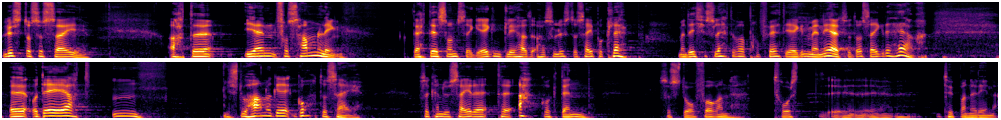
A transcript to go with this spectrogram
lyst til å si at uh, i en forsamling Dette er sånn som jeg egentlig har, har så lyst til å si på Klepp men det er ikke så lett å være profet i egen menighet, så da sier jeg det her. Eh, og det er at mm, hvis du har noe godt å si, så kan du si det til akkurat den som står foran tåstuppene dine.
